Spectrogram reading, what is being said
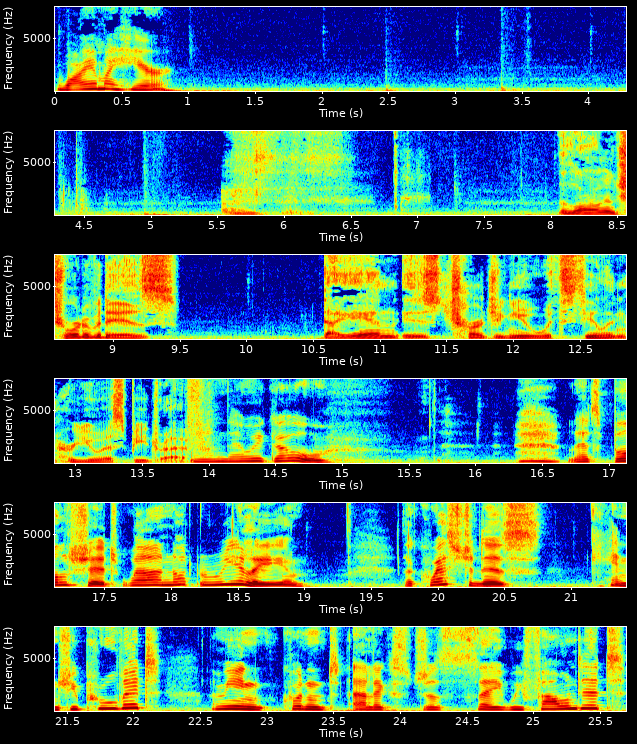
why am I here? The long and short of it is, Diane is charging you with stealing her USB drive. And there we go. That's bullshit. Well, not really. The question is can she prove it? I mean, couldn't Alex just say, We found it,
